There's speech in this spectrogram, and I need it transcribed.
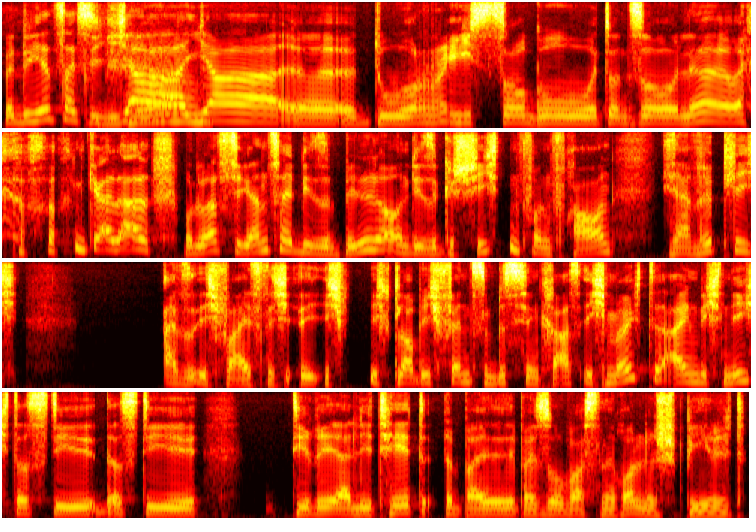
wenn du jetzt sagst, ja, ja, äh, du riechst so gut und so, ne? Und keine Ahnung. Und du hast die ganze Zeit diese Bilder und diese Geschichten von Frauen, die da wirklich, also ich weiß nicht, ich glaube, ich, glaub, ich fände es ein bisschen krass. Ich möchte eigentlich nicht, dass die, dass die, die Realität bei, bei sowas eine Rolle spielt.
